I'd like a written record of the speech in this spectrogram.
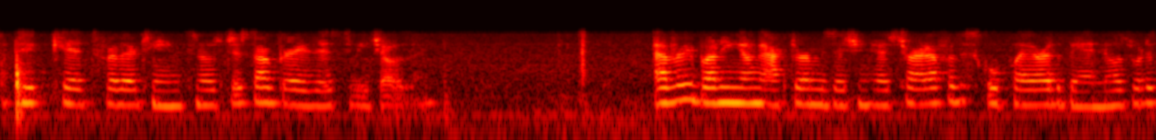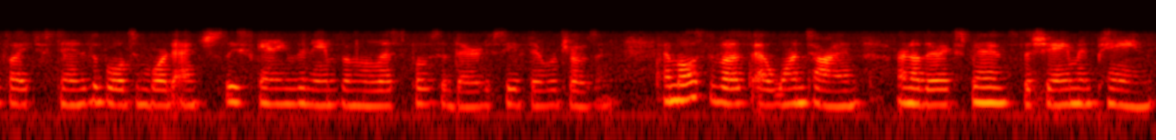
to pick kids for their teams knows just how great it is to be chosen. Every budding young actor or musician who has tried out for the school play or the band knows what it's like to stand at the bulletin board anxiously scanning the names on the list posted there to see if they were chosen. And most of us, at one time or another, experienced the shame and pain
